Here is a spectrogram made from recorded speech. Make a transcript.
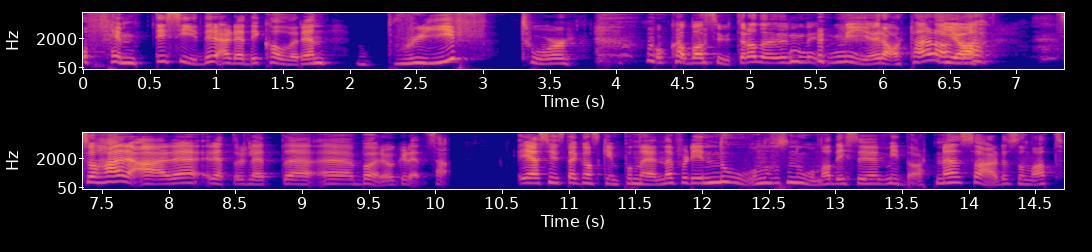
Og 50 sider er det de kaller en brief tour. Og Kabasutra, det er my mye rart her, da. Ja. Så her er det rett og slett uh, bare å glede seg. Jeg syns det er ganske imponerende, fordi noen, hos noen av disse middartene så er det sånn at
